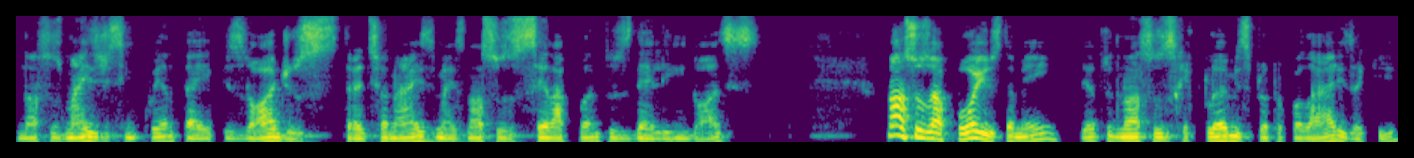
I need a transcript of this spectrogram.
Nossos mais de 50 episódios tradicionais, mas nossos sei lá quantos DL em doses. Nossos apoios também, dentro dos nossos reclames protocolares aqui,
